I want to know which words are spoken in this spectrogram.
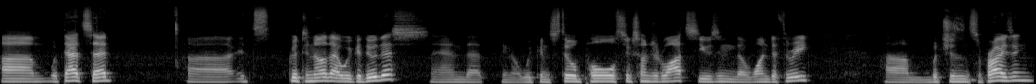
Um, with that said, uh, it's good to know that we could do this and that you know we can still pull 600 watts using the 1 to 3 um, which isn't surprising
